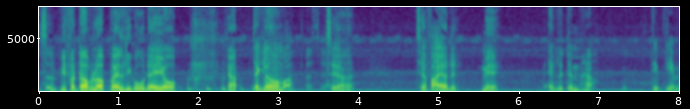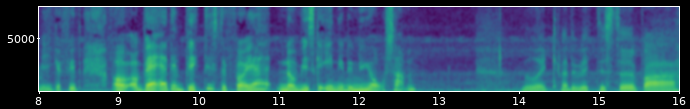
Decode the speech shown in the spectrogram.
Så vi får dobbelt op på alle de gode dage i år. Ja, jeg glæder mig bare til at, til at fejre det med alle dem her. Det bliver mega fedt. Og, og hvad er det vigtigste for jer, når vi skal ind i det nye år sammen? Jeg ved ikke, hvad det vigtigste bare...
